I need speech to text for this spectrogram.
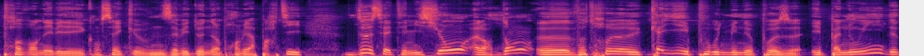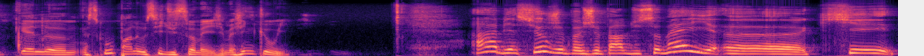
preuve en est les conseils que vous nous avez donnés en première partie de cette émission. Alors dans votre cahier pour une ménopause épanouie, de quel est-ce que vous parlez aussi du sommeil? J'imagine que oui. Ah, bien sûr, je, parle du sommeil, euh, qui est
